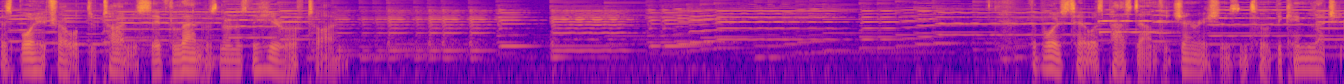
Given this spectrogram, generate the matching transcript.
This boy who traveled through time to save the land was known as the hero of time. The boy's tale was passed down through generations until it became legend.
